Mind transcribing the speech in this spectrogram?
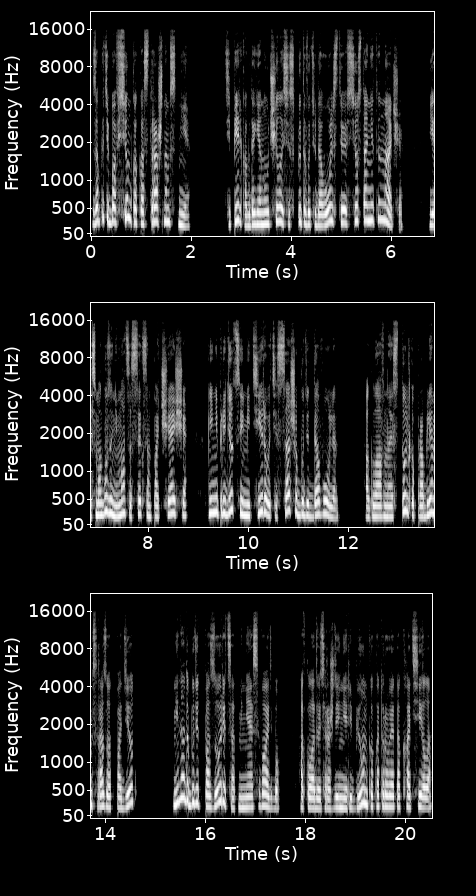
забыть обо всем, как о страшном сне. Теперь, когда я научилась испытывать удовольствие, все станет иначе. Я смогу заниматься сексом почаще, мне не придется имитировать, и Саша будет доволен. А главное, столько проблем сразу отпадет. Не надо будет позориться, отменяя свадьбу, откладывать рождение ребенка, которого я так хотела.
